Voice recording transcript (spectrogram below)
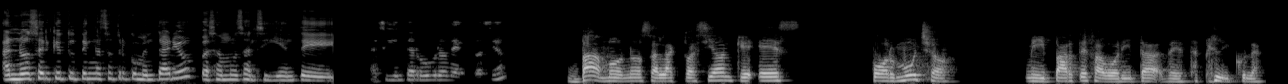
A no ser que tú tengas otro comentario, pasamos al siguiente, al siguiente rubro de actuación. Vámonos a la actuación que es por mucho mi parte favorita de esta película.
